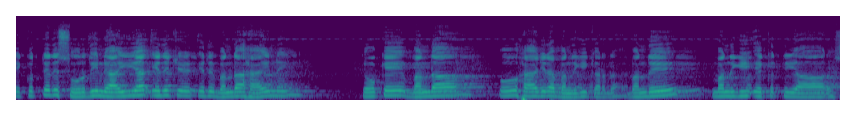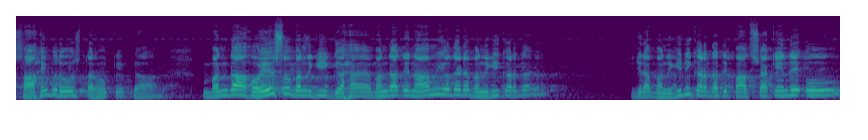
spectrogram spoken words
ਇਹ ਕੁੱਤੇ ਦੇ ਸੂਰ ਦੀ ਨਿਆਈ ਆ ਇਹਦੇ 'ਚ ਇਹਦੇ ਬੰਦਾ ਹੈ ਹੀ ਨਹੀਂ। ਕਿਉਂਕਿ ਬੰਦਾ ਉਹ ਹੈ ਜਿਹੜਾ ਬੰਦਗੀ ਕਰਦਾ। ਬੰਦੇ ਬੰਦਗੀ ਇੱਕ ਤਿਆਰ, ਸਾਹਿਬ ਰੋਜ਼ ਧਰੋਂ ਕੇ ਪਿਆਰ। ਬੰਦਾ ਹੋਏ ਸੋ ਬੰਦਗੀ ਗਹਿ, ਬੰਦਾ ਤੇ ਨਾਮ ਹੀ ਉਹਦਾ ਜਿਹੜਾ ਬੰਦਗੀ ਕਰਦਾ ਹੈ। ਤੇ ਜਿਹੜਾ ਬੰਦਗੀ ਨਹੀਂ ਕਰਦਾ ਤੇ ਪਾਤਸ਼ਾਹ ਕਹਿੰਦੇ, ਉਹ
